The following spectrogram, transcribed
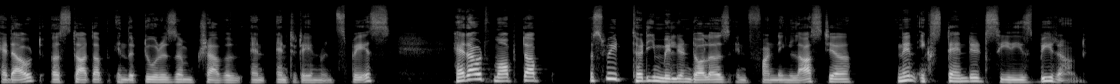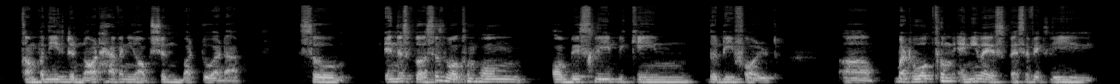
Headout, a startup in the tourism, travel, and entertainment space. Headout mopped up a sweet $30 million in funding last year in an extended Series B round companies did not have any option but to adapt. So in this process, work from home obviously became the default. Uh, but work from anywhere specifically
